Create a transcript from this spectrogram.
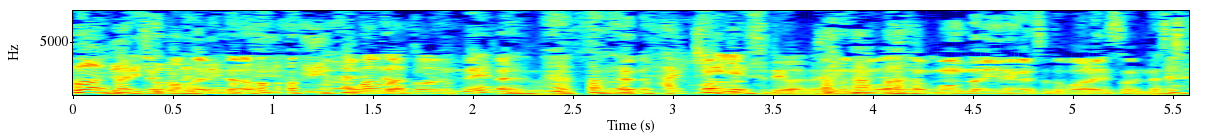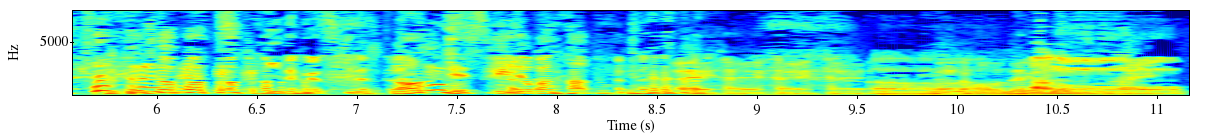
割とね。まあまあ、これね。はっきりイエスではない。も問題言いながらちょっと笑いそうになっちゃった。スピードが好きだった。なんでスピードかなと思ってはいはいはいはい。なるほどね。あの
